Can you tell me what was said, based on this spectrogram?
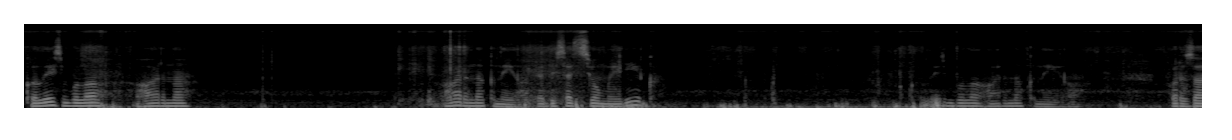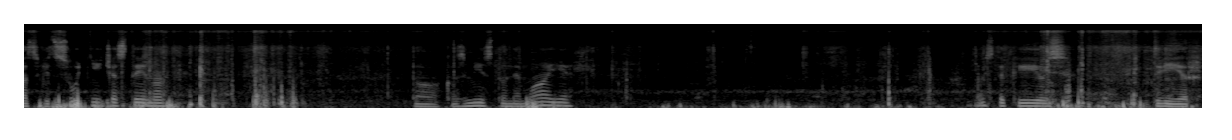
Колись була гарна гарна книга. 57-й рік. Колись була гарна книга. Форзац відсутній частина. Так, змісту немає. Ось такий ось твір.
